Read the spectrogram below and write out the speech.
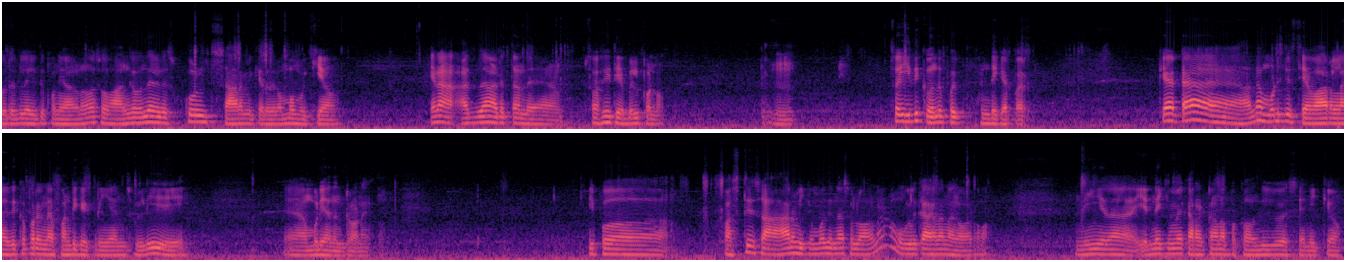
ஒரு இதில் இது பண்ணி ஆகணும். ஸோ அங்கே வந்து ஸ்கூல்ஸ் ஆரம்பிக்கிறது ரொம்ப முக்கியம். ஏன்னா அதுதான் அடுத்து அந்த சொசைட்டியை பில்ட் பண்ணும். ஸோ இதுக்கு வந்து போய் ஃபண்டு கேட்பார் கேட்டால் அதான் முடிஞ்சிருச்சே வாரலாம் இதுக்கப்புறம் என்ன ஃபண்டு கேட்குறீங்கன்னு சொல்லி அஹ், இப்போது ஃபஸ்ட்டு ஆரம்பிக்கும் போது என்ன சொல்லுவாங்கன்னா உங்களுக்காக தான் நாங்கள் வரோம். நீங்கள் தான் என்றைக்குமே கரெக்டான பக்கம் வந்து யூஎஸ்ஏ நிற்கும்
